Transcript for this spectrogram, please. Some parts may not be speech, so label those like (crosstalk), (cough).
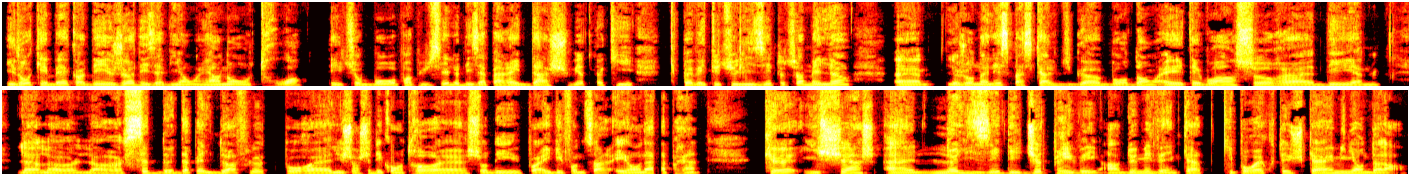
Hydro-Québec a déjà des avions. Ils en ont trois des turbopropulsés, là, des appareils Dash 8 qui, qui peuvent être utilisés, tout ça. Mais là, euh, le journaliste Pascal Dugas-Bourdon a été voir sur euh, des euh, leur, site d'appel d'offres pour aller chercher des contrats sur des avec des fournisseurs et on apprend qu'ils cherchent à nulliser des jets privés en 2024 qui pourraient coûter jusqu'à un million de dollars.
